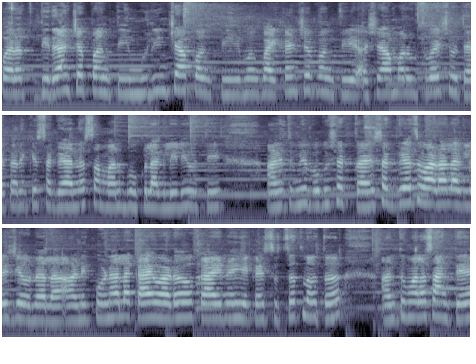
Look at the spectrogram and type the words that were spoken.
परत दिरांच्या पंक्ती मुलींच्या पंक्ती मग बायकांच्या पंक्ती अशा आम्हाला उठवायच्या होत्या कारण की सगळ्यांना समान भूक लागलेली होती. आणि तुम्ही बघू शकता सगळेच वाढा लागले जेवणाला. आणि कोणाला काय वाढावं काय नाही हे काही सुचत नव्हतं. आणि तुम्हाला सांगते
